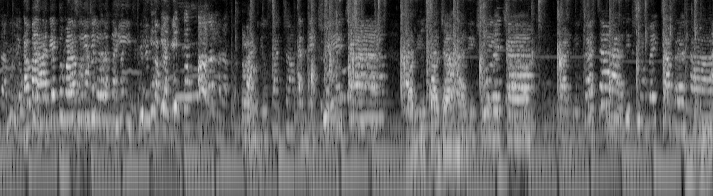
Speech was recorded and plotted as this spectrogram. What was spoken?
दाखवलं. तुम्हाला सुरीची गरज नाही. वाढदिवसाच्या हार्दिक शुभेच्छा. वाढदिवसाच्या हार्दिक शुभेच्छा. वाढदिवसाच्या हार्दिक शुभेच्छा प्रथा.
